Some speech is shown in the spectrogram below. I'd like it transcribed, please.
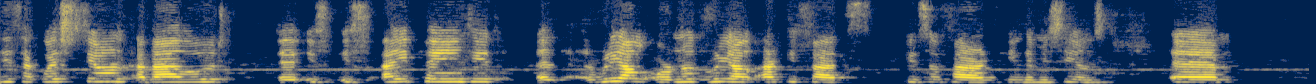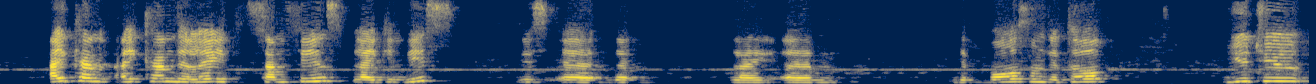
this a question about if, if I painted real or not real artifacts, piece of art in the museums. Um, I can I can delete some things like in this this uh, the like um, the balls on the top due to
